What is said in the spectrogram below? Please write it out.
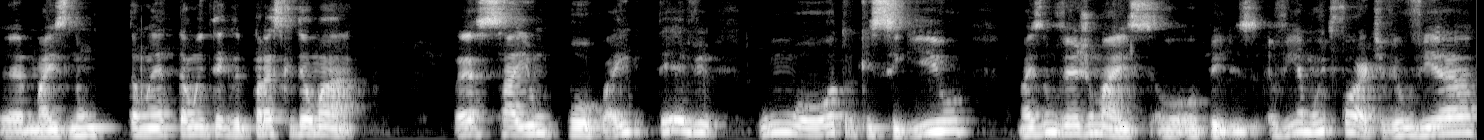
é, mas não tão, é tão integrado. Parece que deu uma. É, saiu um pouco. Aí teve um ou outro que seguiu, mas não vejo mais o, Pires. Eu vinha muito forte, viu? Via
